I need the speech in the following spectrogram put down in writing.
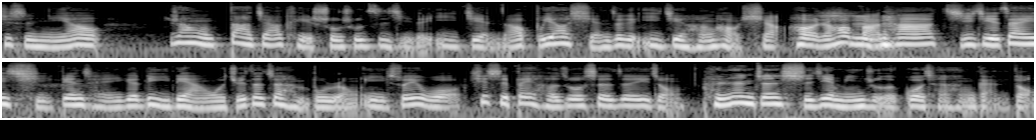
其实你要让大家可以说出自己的意见，然后不要嫌这个意见很好笑，哈，然后把它集结在一起变成一个力量。我觉得这很不容易，所以我其实被合作社这一种很认真实践民主的过程很感动。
